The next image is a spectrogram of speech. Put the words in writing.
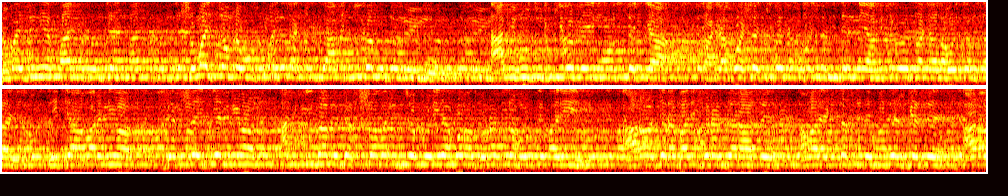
সবাই দুনিয়া পায় না বলছেন সময় তো আমরা উঠতে করে লাগছি যে আমি কীভাবে দুনিয়া আমি হুজুর কীভাবে এই মঞ্চ থেকে টাকা পয়সা কীভাবে মুসলিমদের নিয়ে আমি কীভাবে টাকা হইতাম চাই? এটা আমার নিয়ত, ব্যবসায়িকের নিয়ত। আমি কীভাবে ব্যবসা বাণিজ্য করিয়া বড় ধনগুলো হইতে পারি? আরও যারা বাড়ি ঘরের যারা আছে, আমার একটা ছেলে বিদেশ গেছে, আরও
